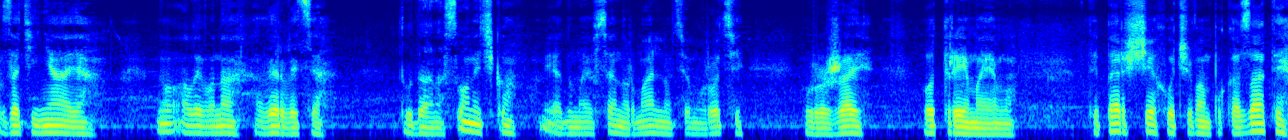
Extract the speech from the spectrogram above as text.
затіняє. Ну, але вона вирветься туди на сонечко. Я думаю, все нормально в цьому році урожай отримаємо. Тепер ще хочу вам показати,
